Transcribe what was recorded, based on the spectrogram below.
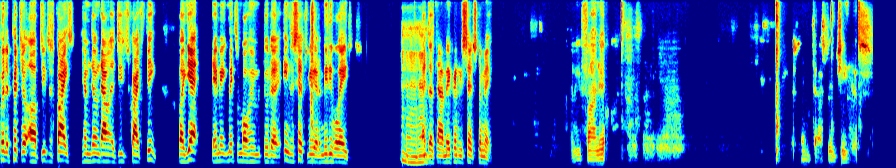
put a picture of Jesus Christ, him kneeling down at Jesus Christ's feet, but yet they make mention of him through the English history of the medieval ages? Mm-hmm. That does not make any sense to me. Let me find it. St. Dustin, Jesus.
